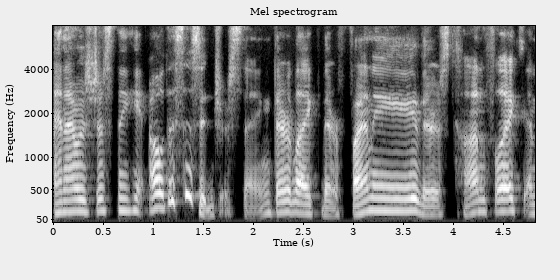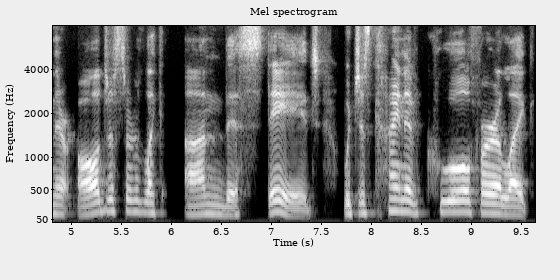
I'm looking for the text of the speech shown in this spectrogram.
And I was just thinking, oh, this is interesting. They're like, they're funny, there's conflict, and they're all just sort of like on this stage, which is kind of cool for like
